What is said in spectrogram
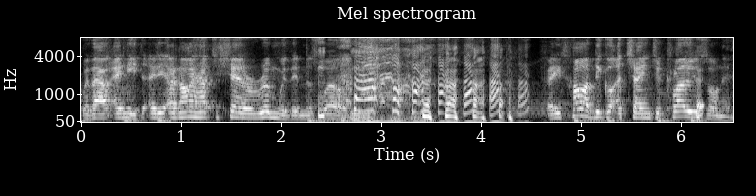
Without any, any, and I have to share a room with him as well. He's hardly got a change of clothes on him.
